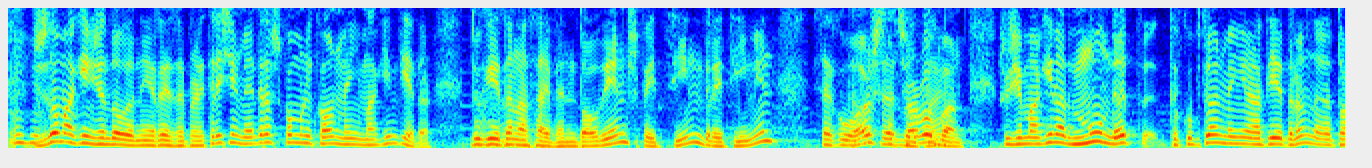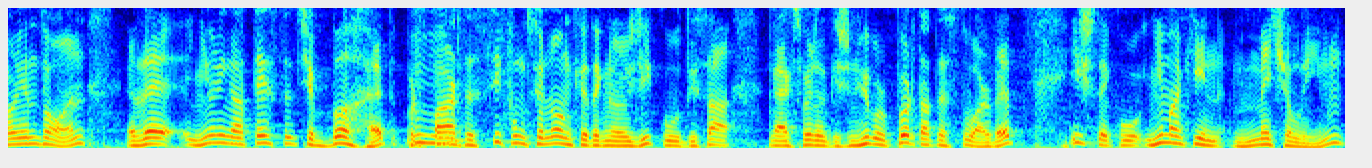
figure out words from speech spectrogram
mhm. çdo makinë që ndodhet në një rreze prej 300 metrash komunikon me një makinë tjetër, duke i dhënë asaj vendndodhjen, shpejtësinë, drejtimin se ku ah, është dhe çfarë po bën. Kështu që makinat mundet të kuptojnë me njëra tjetrën dhe të orientohen dhe njëri nga testet që bëhet për të mhm. parë se si funksionon kjo teknologji ku disa nga ekspertët kishin hyrë për ta testuar vetë, ishte ku një makinë me qëllim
